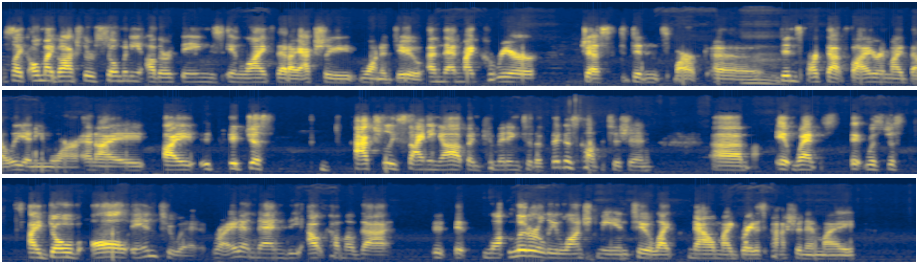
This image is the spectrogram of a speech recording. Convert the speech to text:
it's like oh my gosh there's so many other things in life that i actually want to do. And then my career just didn't spark uh mm. didn't spark that fire in my belly anymore. And i i it, it just actually signing up and committing to the fitness competition um, it went it was just i dove all into it right? And then the outcome of that it, it lo- literally launched me into like now my greatest passion and my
